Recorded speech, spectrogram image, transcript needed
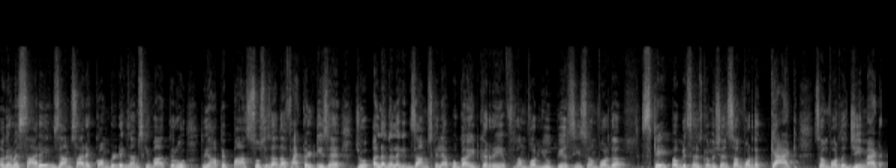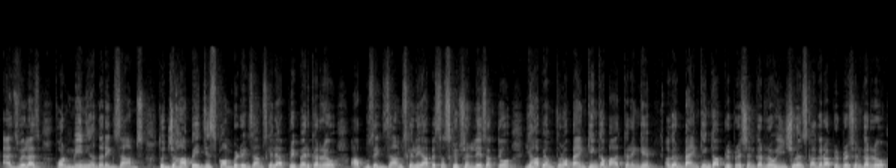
अगर मैं सारे एग्ज़ाम सारे कॉम्पिटेटिव एग्ज़ाम्स की बात करूँ तो यहाँ पे 500 से ज़्यादा फैकल्टीज है जो अलग अलग एग्ज़ाम्स के लिए आपको गाइड कर रही है। Some for UPSC some for the state public service commission, some for the cat some for the gmat as well as for many other exams तो जहाँ पे जिस कॉम्पिटेटिव एग्ज़ाम्स के लिए आप प्रिपेयर कर रहे हो, आप उस एग्ज़ाम्स के लिए यहाँ पे सब्सक्रिप्शन ले सकते हो। यहाँ पे हम थोड़ा बैंकिंग का बात करेंगे। अगर बैंकिंग का प्रिपरेशन कर रहे हो इंश्योरेंस का अगर आप प्रिपरेशन कर रहे हो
